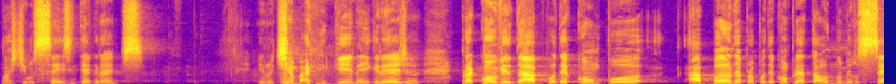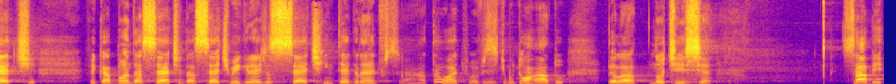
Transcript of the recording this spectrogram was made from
Nós tínhamos seis integrantes. E não tinha mais ninguém na igreja para convidar para poder compor a banda para poder completar o número sete. Fica a banda sete, da sétima igreja, sete integrantes. Ah, tá ótimo. Eu me senti muito honrado pela notícia. Sabe,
